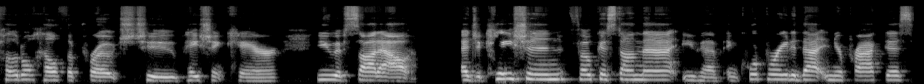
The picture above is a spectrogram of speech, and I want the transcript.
total health approach to patient care. You have sought out education focused on that. You have incorporated that in your practice.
